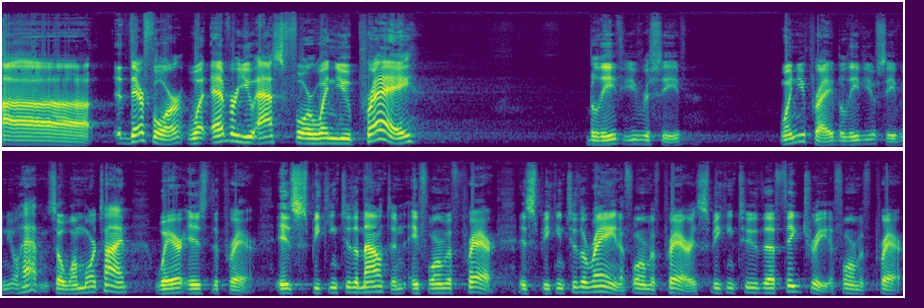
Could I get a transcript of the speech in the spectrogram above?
Uh, therefore, whatever you ask for when you pray, believe you receive. When you pray, believe you receive, and you'll have them. So, one more time, where is the prayer? Is speaking to the mountain a form of prayer? Is speaking to the rain a form of prayer? Is speaking to the fig tree a form of prayer?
